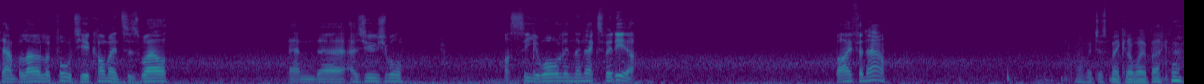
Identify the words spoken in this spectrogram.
down below. I Look forward to your comments as well. And uh, as usual, I'll see you all in the next video. Bye for now. Oh, we're just making our way back now.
